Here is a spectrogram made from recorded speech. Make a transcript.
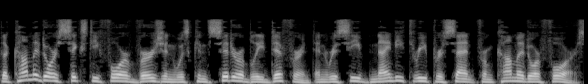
The Commodore 64 version was considerably different and received 93% from Commodore Force.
